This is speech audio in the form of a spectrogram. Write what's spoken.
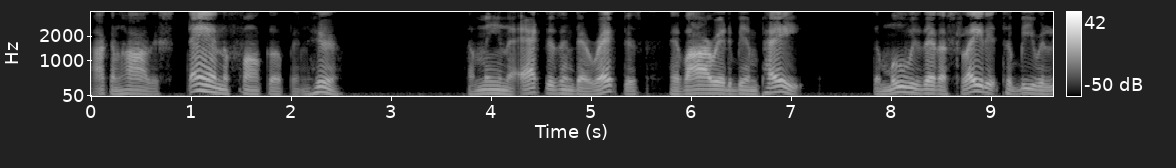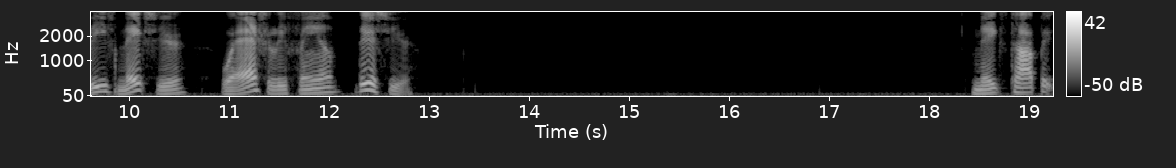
I can hardly stand the funk up in here. I mean, the actors and directors have already been paid. The movies that are slated to be released next year were actually filmed this year. Next topic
